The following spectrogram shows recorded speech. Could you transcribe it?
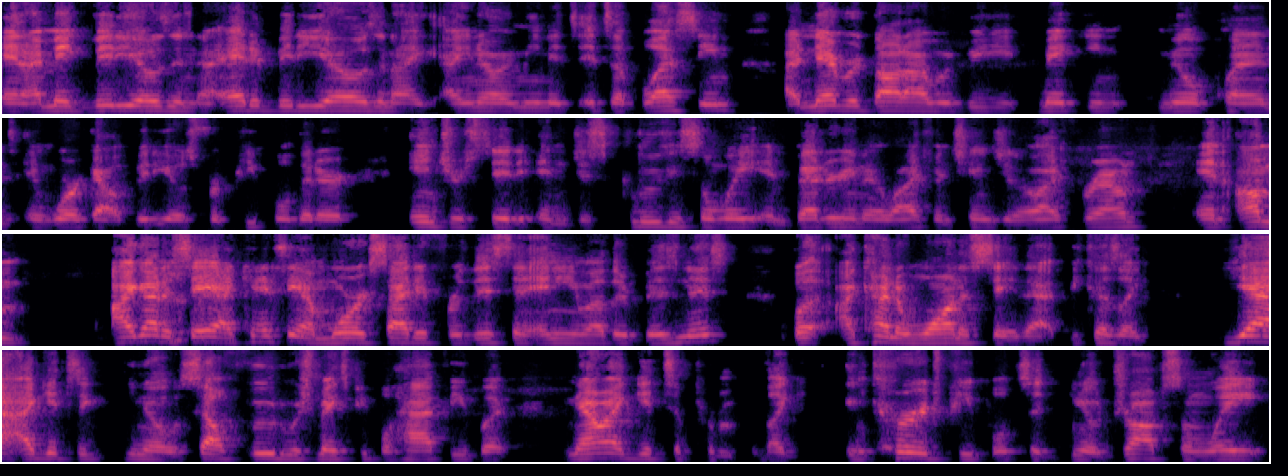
and I make videos and I edit videos, and I, I you know, I mean, it's it's a blessing. I never thought I would be making meal plans and workout videos for people that are interested in just losing some weight and bettering their life and changing their life around. And I'm I gotta say, I can't say I'm more excited for this than any other business, but I kind of want to say that because, like, yeah, I get to you know sell food, which makes people happy, but now I get to like encourage people to you know drop some weight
